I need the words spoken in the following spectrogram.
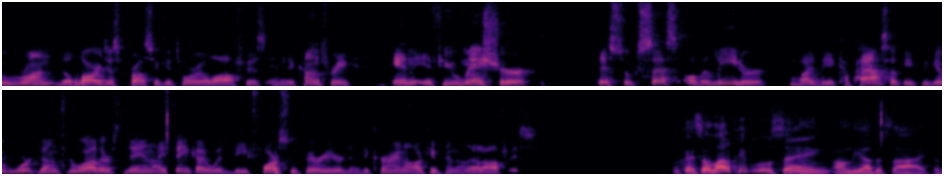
to run the largest prosecutorial office in the country. And if you measure the success of a leader by the capacity to get work done through others, then I think I would be far superior than the current occupant of that office. Okay, so a lot of people are saying on the other side, the,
